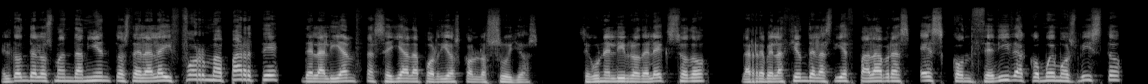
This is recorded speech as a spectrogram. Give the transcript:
El don de los mandamientos de la ley forma parte de la alianza sellada por Dios con los suyos. Según el libro del Éxodo, la revelación de las diez palabras es concedida, como hemos visto,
